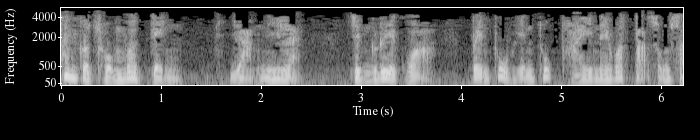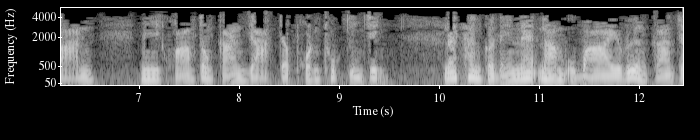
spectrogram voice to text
ท่านก็ชมว่าเก่ง อย่างนี้แหละ จึงเรียกว่าเป็นผู้เห็นทุกภัยในวัฏสงสาร มีความต้องการอยากจะพ้นทุกข์จริง ๆ และท่านก็ได้แนะนำอุบายเรื่องการเจ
